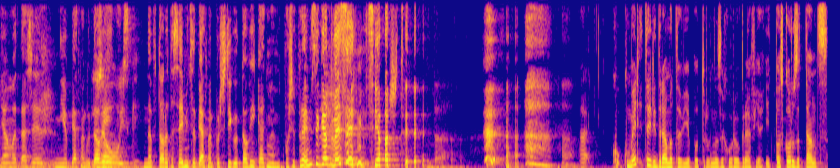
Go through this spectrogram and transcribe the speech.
Няма, даже ние бяхме готови. уиски. На втората седмица бяхме почти готови и казахме, ми какво ще правим сега две седмици още? Да. а, комедията или драмата ви е по-трудна за хореография? И по-скоро за танц?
